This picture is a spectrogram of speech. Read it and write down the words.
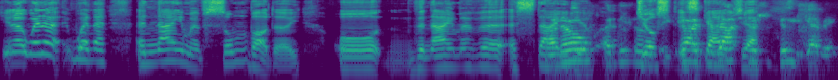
You know when a when a, a name of somebody or the name of a stadium know. and it- just escapes you. you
